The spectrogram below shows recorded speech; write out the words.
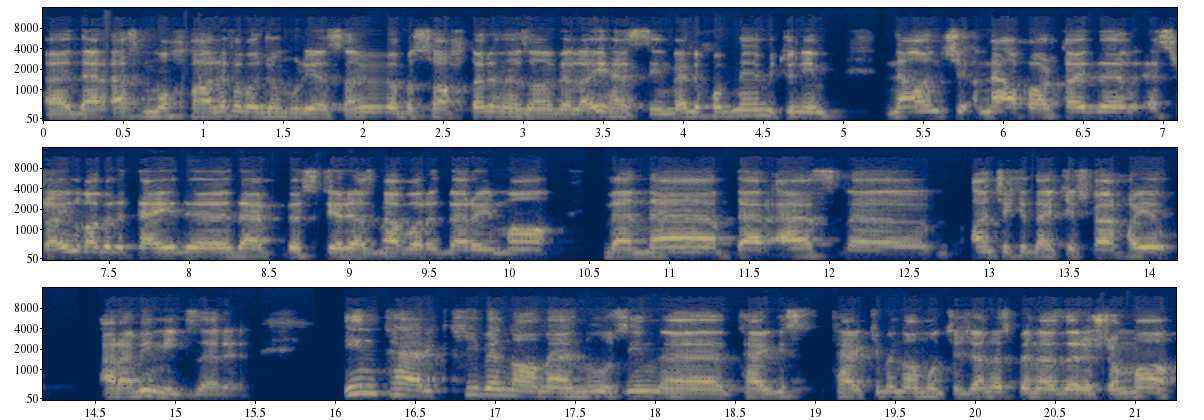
در اصل مخالف با جمهوری اسلامی و با ساختار نظام ولایی هستیم. ولی خب نمی‌تونیم نه نه آپارتاید اسرائیل قابل تایید در بسیاری از موارد برای ما و نه در اصل آنچه که در کشورهای عربی میگذره. این ترکیب نامعنوس این ترکیب نامنتجانس به نظر شما.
